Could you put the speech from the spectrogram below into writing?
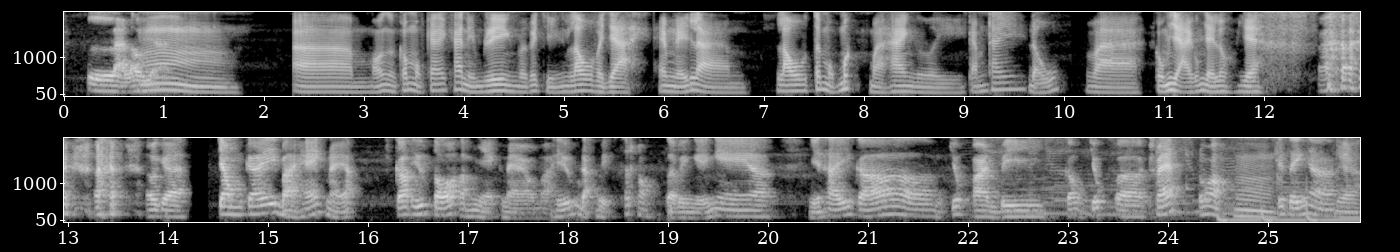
là lâu dài? Ừm. à, mỗi người có một cái khái niệm riêng về cái chuyện lâu và dài em nghĩ là lâu tới một mức mà hai người cảm thấy đủ và cũng dài cũng vậy luôn yeah ok. Trong cái bài hát này á có yếu tố âm nhạc nào mà Hiếu đặc biệt thích không? Tại vì nghĩa nghe nghĩa thấy có một chút R&B, có một chút uh, trap đúng không? Ừm, Cái tiếng uh, yeah.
